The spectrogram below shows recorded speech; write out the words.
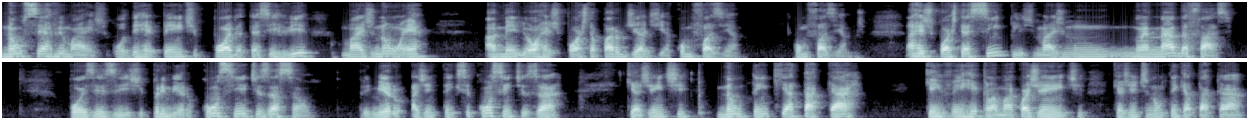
não serve mais, ou de repente pode até servir, mas não é a melhor resposta para o dia a dia. Como fazemos? Como fazemos? A resposta é simples, mas não, não é nada fácil, pois exige, primeiro, conscientização. Primeiro, a gente tem que se conscientizar que a gente não tem que atacar quem vem reclamar com a gente, que a gente não tem que atacar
